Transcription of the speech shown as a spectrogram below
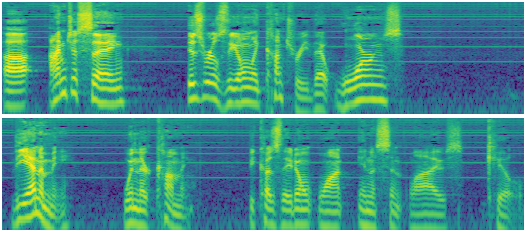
Uh, I'm just saying Israel's the only country that warns the enemy when they're coming because they don't want innocent lives killed.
